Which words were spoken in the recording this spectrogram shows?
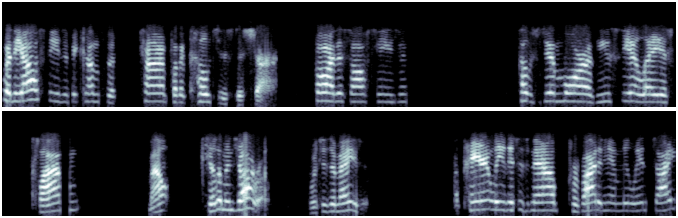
where the off season becomes the time for the coaches to shine. For this off season, Coach Jim Mora of UCLA is climbing Mount Kilimanjaro, which is amazing. Apparently, this has now provided him new insight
